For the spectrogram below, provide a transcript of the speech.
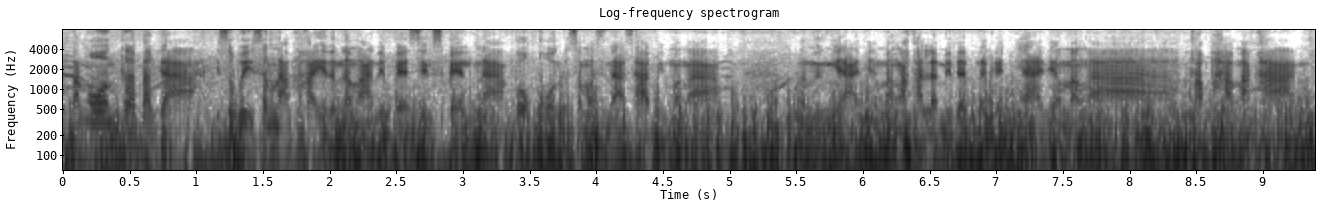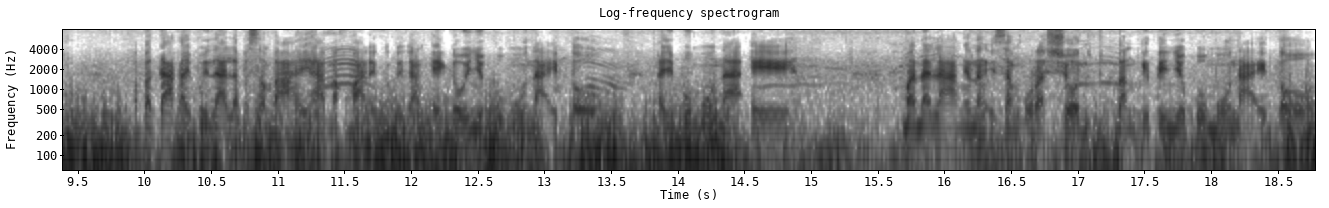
pangontra baga isa po isang napakairam na manifesting spell na kukontra sa mga sinasabing mga ano yan, yung mga kalamidad na ganyan, yung mga kapahamakan. Kapag ka kayo po lalabas ng bahay ha, mga kumarin kung tigang, eh gawin nyo po muna ito. Kayo po muna eh manalangin ng isang orasyon, banggitin nyo po muna ito.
